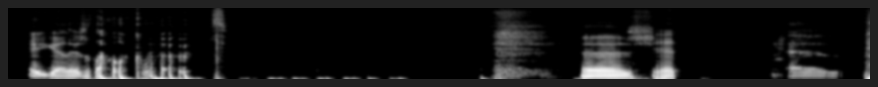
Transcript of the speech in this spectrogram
there you go. There's the whole quote. oh shit. Uh,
